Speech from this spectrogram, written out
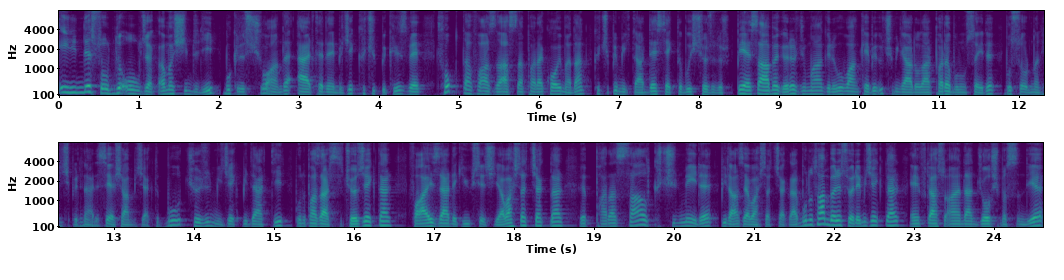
elinde sonunda olacak ama şimdi değil. Bu kriz şu anda ertelenebilecek küçük bir kriz ve çok da fazla aslında para koymadan küçük bir miktar destekle bu iş çözülür. Bir hesaba göre Cuma günü bu bankaya bir 3 milyar dolar para bulunsaydı bu sorunların hiçbiri neredeyse yaşanmayacaktı. Bu çözülmeyecek bir dert değil. Bunu pazartesi çözecekler. Faizlerdeki yükselişi yavaşlatacaklar ve parasal küçülmeyi de biraz yavaşlatacaklar. Bunu tam böyle söylemeyecekler. Enflasyon aniden coşmasın diye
